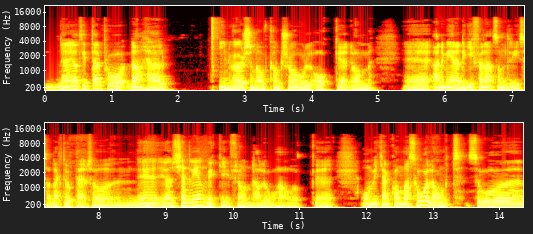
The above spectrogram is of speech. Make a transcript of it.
när jag tittar på den här Inversion of Control och de eh, animerade giffarna som Dries har lagt upp här. Så eh, jag känner igen mycket ifrån Aloha och eh, om vi kan komma så långt så eh,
